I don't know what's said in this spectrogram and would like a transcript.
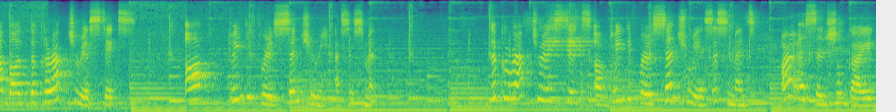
about the characteristics of 21st century assessment. The characteristics of 21st century assessment are essential guide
